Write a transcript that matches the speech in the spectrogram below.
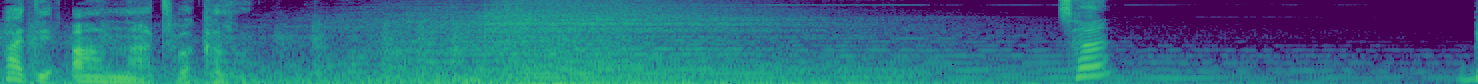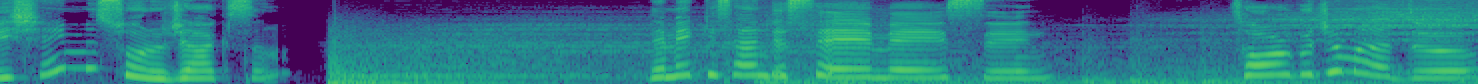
Hadi anlat bakalım. sen bir şey mi soracaksın? Demek ki sen de sevmeysin. Sorgucu Madu.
